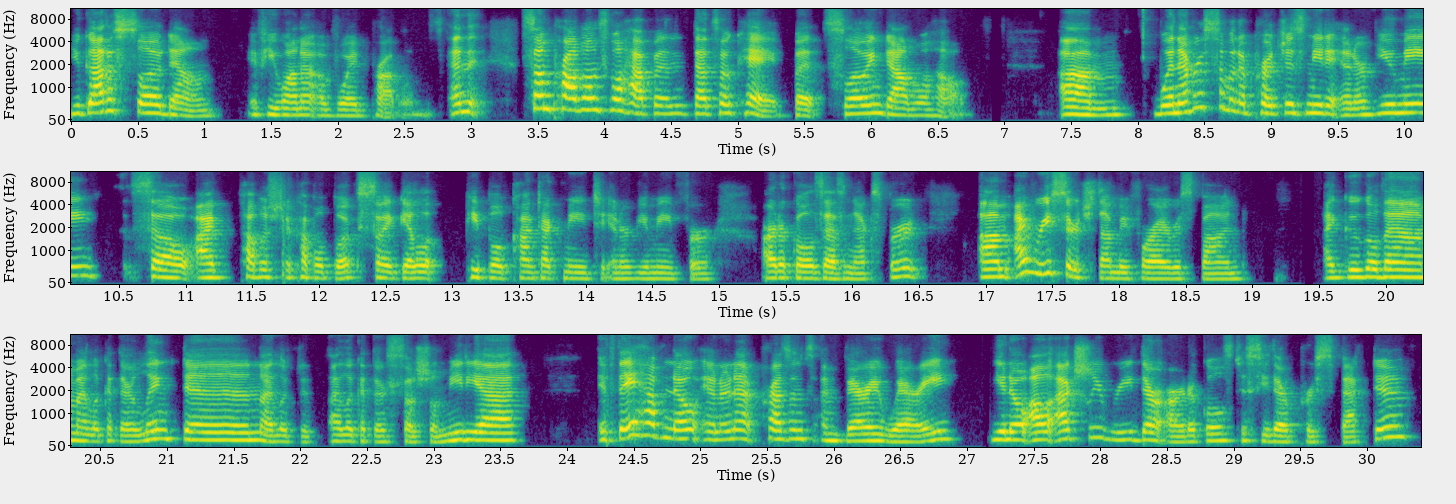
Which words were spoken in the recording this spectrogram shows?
You got to slow down if you want to avoid problems. And some problems will happen, that's okay, but slowing down will help. Um, whenever someone approaches me to interview me, so I've published a couple books, so I get people contact me to interview me for articles as an expert. Um, I research them before I respond. I Google them, I look at their LinkedIn, I look at I look at their social media. If they have no internet presence, I'm very wary. You know, I'll actually read their articles to see their perspective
